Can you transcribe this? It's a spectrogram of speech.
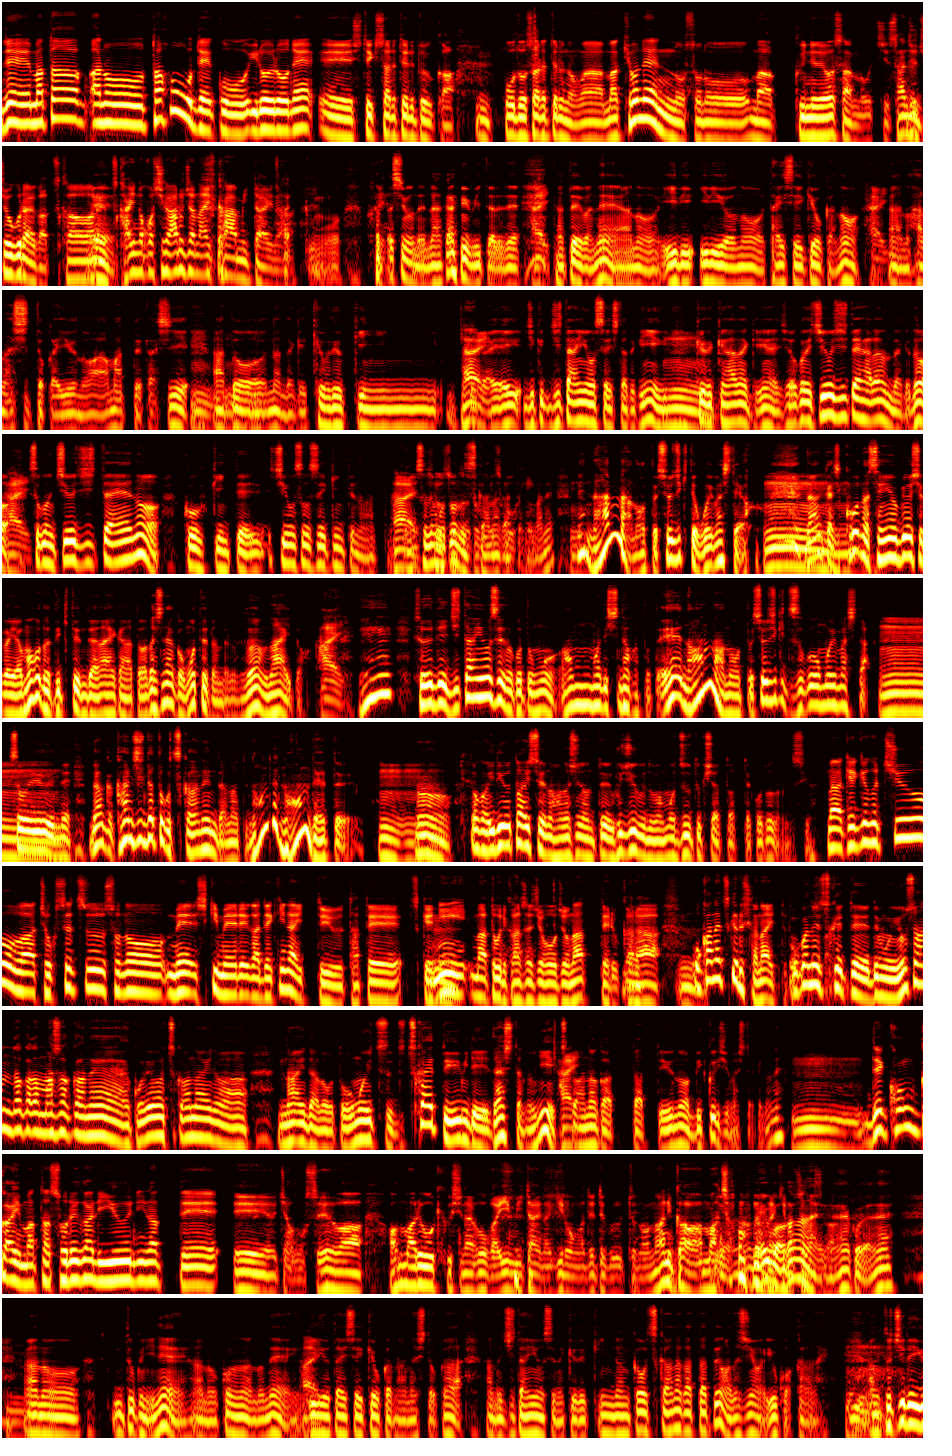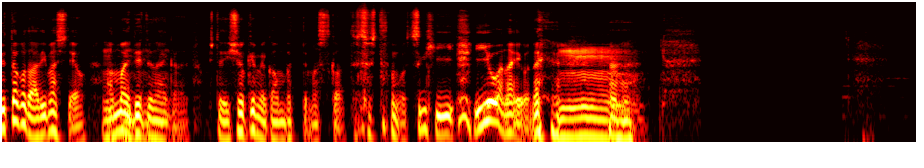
で、また、あの、他方で、こう、いろいろね、えー、指摘されているというか、うん、報道されているのが、まあ、去年のその、まあ、国の予算のうち30兆ぐらいが使われ、うん、使い残しがあるじゃないか、みたいな。も私もね、中身見たらね、はい、例えばね、あの、医療の体制強化の、はい、あの話とかいうのは余ってたし、うんうんうん、あと、なんだっけ、協力金はい、時短要請した時に、協力金払わなきゃいけないでしょ？これ地方自治体払うんだけど、はい、そこの地方自治体への交付金って、地方創生金っていうのがあった、ね、はい、それもほとんど使わなかったとかね。え、何なの？って正直って思いましたよ。なんかコロナ専用病床が山ほどできてるんじゃないかなと私なんか思ってたんだけど、それもないと。はい。えー、それで時短要請のこともあんまりしなかったと。えー、何なの？って正直言ってそこ思いました。うんそういうね、なんか肝心なとこ使わねえんだなって。なんでなんで？って。うん、うん。だから医療体制の話なんて不十分のままずっと来ちゃったってことなんですよ。まあ結局中央は直接その指揮命令ができないっていう立て付けに、うん、まあ特に感染症法上なってるから、うんうん、お金つけるしかないってお金つけて、でも予算だからまさかね、これは使わないのはないだろうと思いつつ、使えっていう意味で出したのに使わなかったっていうのはびっくりしましたけどね。はい、うんで、今回またそれが理由になって、えー、じゃあ補正はあんまり大きくしない方がいいみたいな議論が出てくるっていうのは何か まあちょっとよくわからないよね、これね。あの、特にね、あの、コロナのね、医療体制強化の話とか、はい、あの、時短要請の協力金なんかを使わなかったっていうのは私にはよくわからない。あの、途中で言ったことありましたよ。あんまり出てないから。そしたら一生懸命頑張ってますかって。そしたらもう次言いようがないよね。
